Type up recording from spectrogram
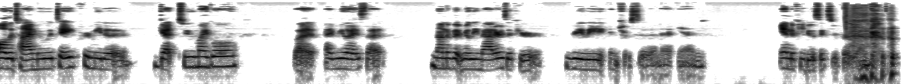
all the time it would take for me to get to my goal. But I realized that none of it really matters if you're really interested in it and and if you do a six year program.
